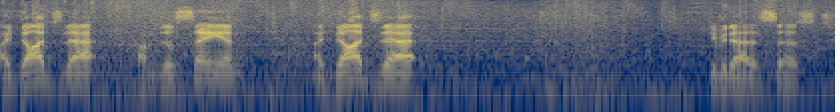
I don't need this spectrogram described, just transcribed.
I dodged that. I'm just saying. I dodged that. Give me that assist.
